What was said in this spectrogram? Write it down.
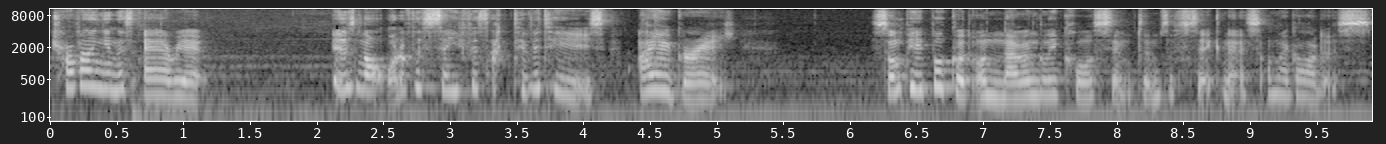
Travelling in this area is not one of the safest activities. I agree. Some people could unknowingly cause symptoms of sickness. Oh my god, it's,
